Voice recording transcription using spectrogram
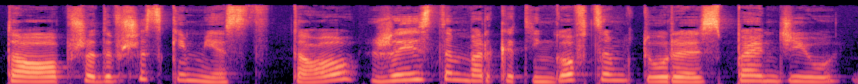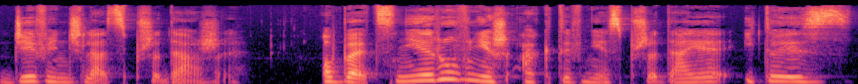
to przede wszystkim jest to, że jestem marketingowcem, który spędził 9 lat sprzedaży. Obecnie również aktywnie sprzedaję i to jest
